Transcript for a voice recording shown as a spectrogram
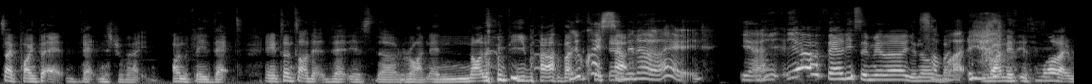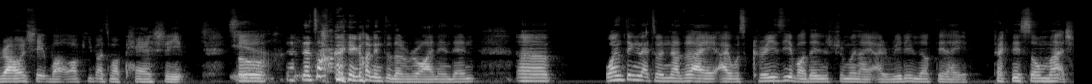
So I pointed at that instrument, like I want to play that, and it turns out that that is the ruan and not the pipa. But look quite yeah. similar, right? Yeah. Yeah, fairly similar, you know. Somewhat. But ruan is it's more like round shape, while, while pipa is more pear shape. So yeah. that, that's how I got into the ruan, and then uh one thing led to another. I, I was crazy about the instrument. I, I really loved it. I practiced so much.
